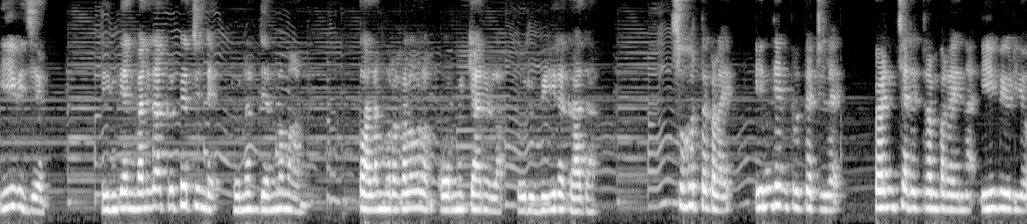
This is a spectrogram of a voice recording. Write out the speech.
ഈ വിജയം ഇന്ത്യൻ വനിതാ ക്രിക്കറ്റിന്റെ പുനർജന്മമാണ്. തലമുറകളോളം ഓർമ്മിക്കാനുള്ള ഒരു വീരഗാഥ. സുഹൃത്തുക്കളെ ഇന്ത്യൻ ക്രിക്കറ്റിലെ പെൺ ചരിത്രം പറയുന്ന ഈ വീഡിയോ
